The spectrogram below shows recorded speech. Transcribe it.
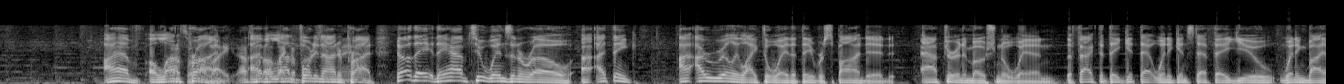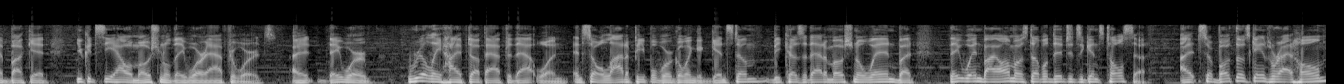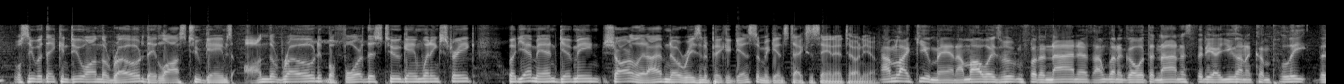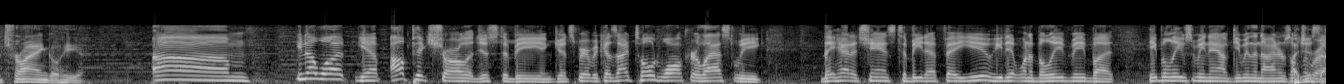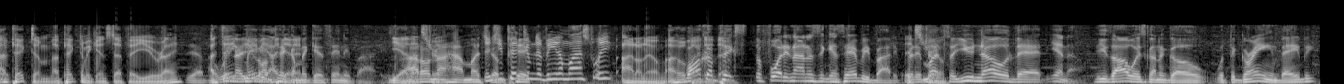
I have a lot That's of pride. I, like. I, have a like lot of 49er pride. No, they they have two wins in a row. I think I, I really like the way that they responded after an emotional win. The fact that they get that win against FAU, winning by a bucket, you could see how emotional they were afterwards. I, they were really hyped up after that one. And so a lot of people were going against them because of that emotional win, but they win by almost double digits against Tulsa. I, so both those games were at home. We'll see what they can do on the road. They lost two games on the road before this two game winning streak. But yeah, man, give me Charlotte. I have no reason to pick against them against Texas San Antonio. I'm like you, man. I'm always rooting for the Niners. I'm going to go with the Niners video. Are you going to complete the triangle here? Um, you know what? Yep, I'll pick Charlotte just to be in good spirit because I told Walker last week they had a chance to beat FAU. He didn't want to believe me, but he believes me now. Give me the Niners on I just, the road. I picked him. I picked him against FAU, right? Yeah, but I think know you're gonna pick him against anybody. Yeah, I don't true. know how much. Did you pick, pick him to beat him last week? I don't know. I hope Walker I picks the 49ers against everybody pretty it's much, true. so you know that you know he's always going to go with the green, baby.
